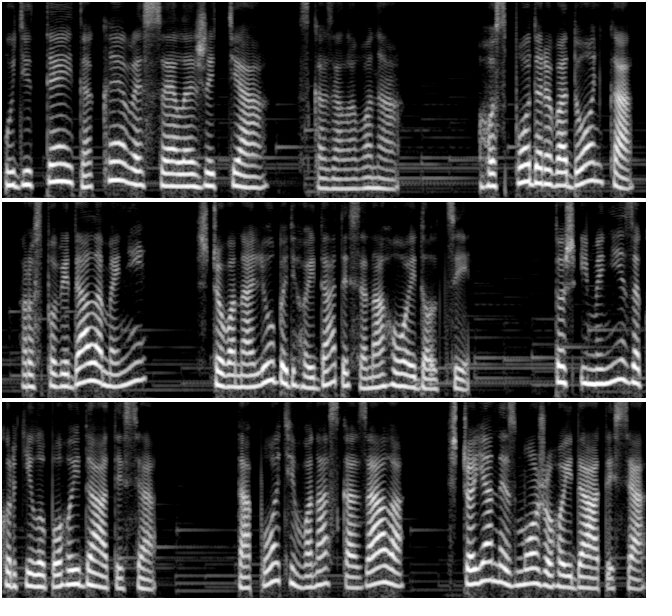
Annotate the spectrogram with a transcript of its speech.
У дітей таке веселе життя, сказала вона. Господарева донька розповідала мені, що вона любить гойдатися на гойдалці. Тож і мені закортіло погойдатися. Та потім вона сказала, що я не зможу гойдатися,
